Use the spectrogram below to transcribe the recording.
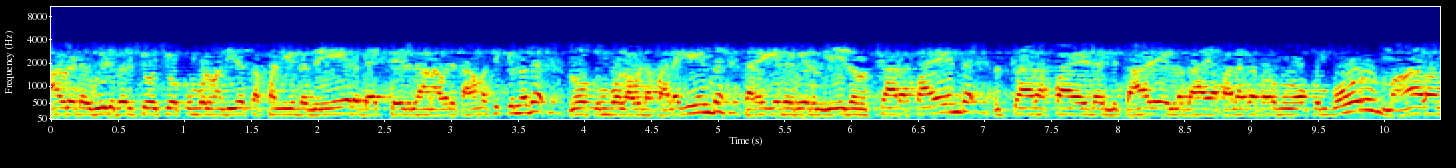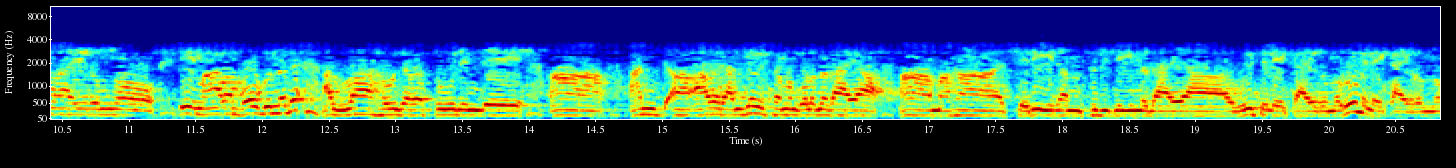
അവരുടെ വീട് പരിശോധിച്ച് നോക്കുമ്പോൾ മദീനത്തെ പള്ളിയുടെ നേരെ ബാക്ക് സൈഡിലാണ് അവർ താമസിക്കുന്നത്. നോക്കുമ്പോൾ അവിടെ പലകയുണ്ട്. പലകയുടെ പേര് നീത നിസ്കാരപ്പായുണ്ട് നിസ്കാരപ്പായുടെ താഴെയുള്ളതായ പലക തുറന്നു നോക്കുമ്പോൾ മാളമായിരുന്നു. ഈ മാളം പോകാൻ പോകുന്നത് അള്ളാഹുവിന്റെ റസൂലിന്റെ ആ ഒരു കൊള്ളുന്നതായ ആ മഹാശരീരം സ്ഥിതി ചെയ്യുന്നതായ വീട്ടിലേക്കായിരുന്നു റൂമിലേക്കായിരുന്നു.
